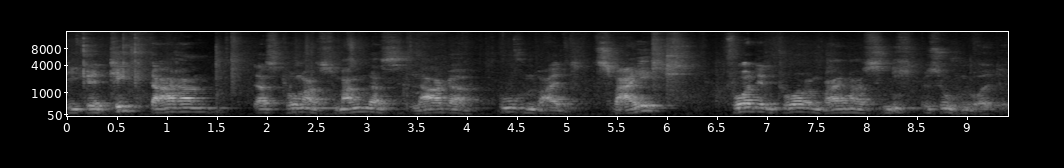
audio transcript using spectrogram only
die Kritik daran, dass Thomas Mann das Lager Buchenwald II vor den Toren Weimars nicht besuchen wollte.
